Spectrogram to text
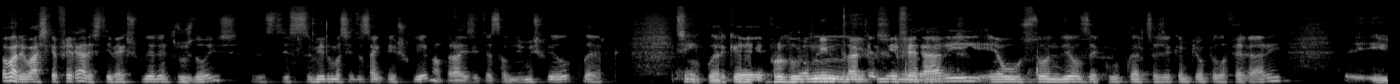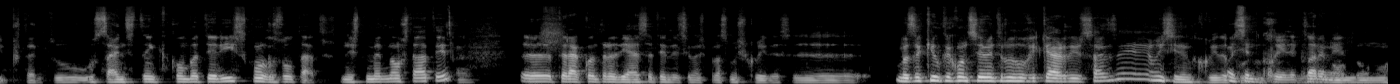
Agora, eu acho que a Ferrari, se tiver que escolher entre os dois, se, se vir numa situação em que tem que escolher, não terá hesitação nenhuma em escolher o Leclerc. O Sim, Leclerc é produto É um da Academia Ferrari, é o sonho deles é que o Leclerc seja campeão pela Ferrari e, portanto, o, o Sainz tem que combater isso com resultados. Neste momento não está a ter, Ah. eh, terá que contrariar essa tendência nas próximas corridas. Eh, mas aquilo que aconteceu entre o Ricardo e o Sainz é um incidente de corrida. Um incidente de corrida, claramente. Não- não-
